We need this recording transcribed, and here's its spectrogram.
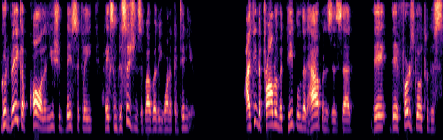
good wake up call, and you should basically make some decisions about whether you want to continue. I think the problem with people that happens is that they they first go through this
